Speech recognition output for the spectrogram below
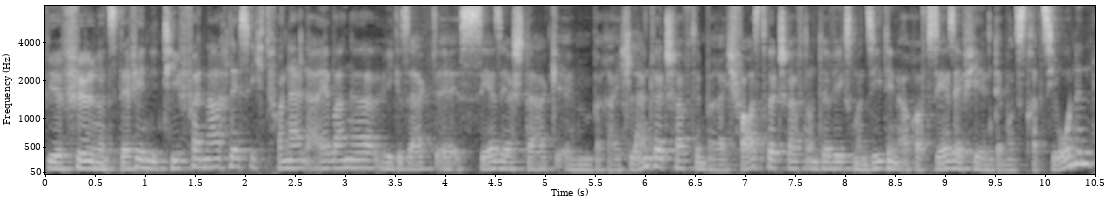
Wir fühlen uns definitiv vernachlässigt von Herrn Aiwanger. Wie gesagt, er ist sehr, sehr stark im Bereich Landwirtschaft, im Bereich Forstwirtschaft unterwegs. Man sieht ihn auch auf sehr, sehr vielen Demonstrationen.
